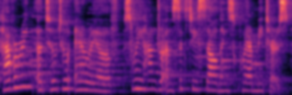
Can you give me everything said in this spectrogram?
：Covering a total area of 360,000 square meters,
